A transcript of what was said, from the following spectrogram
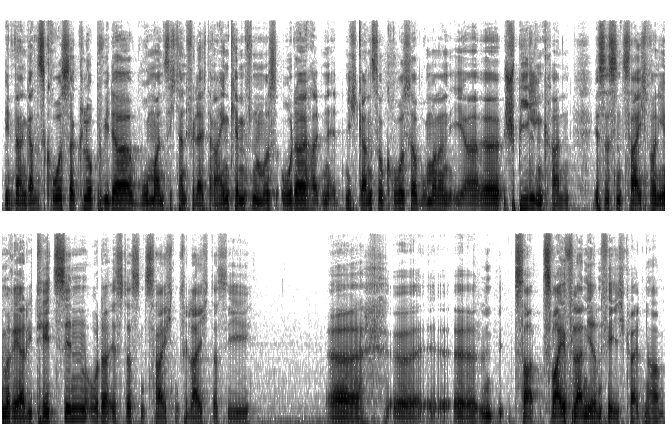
in ein ganz großer Club wieder, wo man sich dann vielleicht reinkämpfen muss oder halt ein nicht ganz so großer, wo man dann eher äh, spielen kann. Ist das ein Zeichen von Ihrem Realitätssinn oder ist das ein Zeichen vielleicht, dass Sie äh, äh, äh Zweifel an Ihren Fähigkeiten haben?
